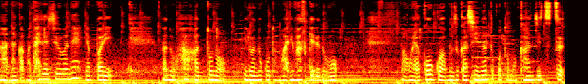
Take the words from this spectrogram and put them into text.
あなんかまあ滞在中はねやっぱりあの母とのいろんなこともありますけれども、まあ、親孝行は難しいなってことも感じつつ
